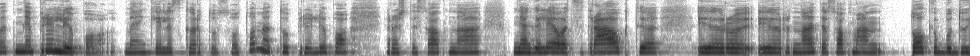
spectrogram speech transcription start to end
vat, neprilipo bent kelis kartus, o tuo metu prilipo ir aš tiesiog, na, negalėjau atsitraukti ir, ir na, tiesiog man tokiu būdu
